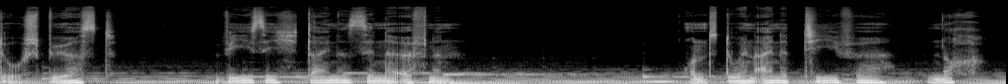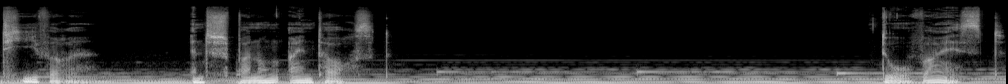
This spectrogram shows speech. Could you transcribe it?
Du spürst, wie sich deine Sinne öffnen und du in eine tiefe, noch tiefere Entspannung eintauchst. Du weißt,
